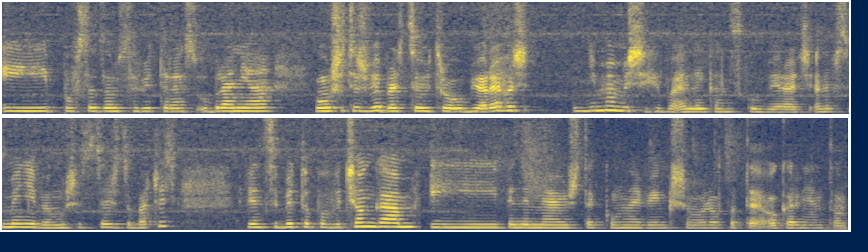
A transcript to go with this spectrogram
i powsadzam sobie teraz ubrania, bo muszę też wybrać co jutro ubiorę, choć nie mamy się chyba elegancko ubierać, ale w sumie nie wiem, muszę też zobaczyć. Więc sobie to powyciągam i będę miała już taką największą robotę ogarniętą.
